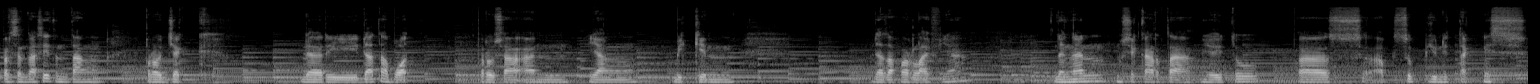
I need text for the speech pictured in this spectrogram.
presentasi tentang project dari Databot, perusahaan yang bikin Data for Life-nya dengan Musikarta, yaitu uh, subunit teknis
